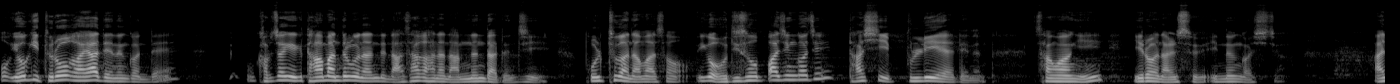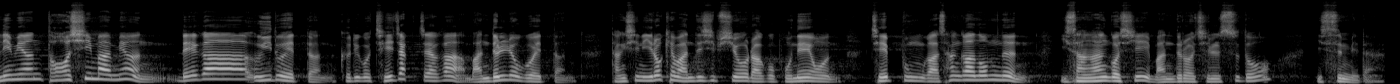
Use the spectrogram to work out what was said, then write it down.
어, 여기 들어가야 되는 건데 갑자기 다 만들고 났는데 나사가 하나 남는다든지 볼트가 남아서 이거 어디서 빠진 거지? 다시 분리해야 되는 상황이 일어날 수 있는 것이죠. 아니면 더 심하면 내가 의도했던 그리고 제작자가 만들려고 했던 당신이 이렇게 만드십시오라고 보내온 제품과 상관없는 이상한 것이 만들어질 수도 있습니다.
